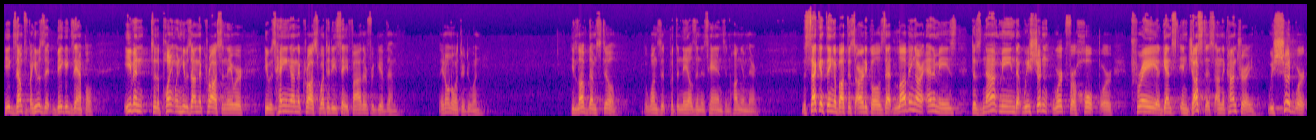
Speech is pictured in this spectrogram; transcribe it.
He exemplified, he was a big example. Even to the point when he was on the cross and they were, he was hanging on the cross, what did he say? Father, forgive them. They don't know what they're doing. He loved them still, the ones that put the nails in his hands and hung him there. The second thing about this article is that loving our enemies does not mean that we shouldn't work for hope or pray against injustice. On the contrary, we should work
